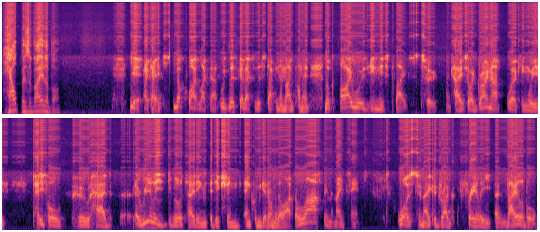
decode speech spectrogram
help is available. Yeah, okay, it's not quite like that. We- Let's go back to the stuck in the mud comment. Look, I was in this place too, okay? So I'd grown up working with people who had a really debilitating addiction and couldn't get on with their life. The last thing that made sense was to make a drug freely available.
